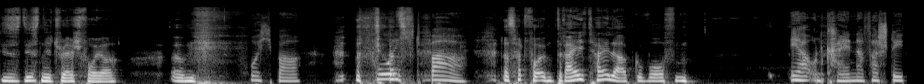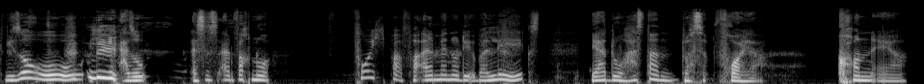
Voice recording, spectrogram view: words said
dieses Disney-Trash-Feuer. Ähm, Furchtbar. Furchtbar. das hat vor allem drei Teile abgeworfen. Ja, und keiner versteht, wieso. Nee. Also, es ist einfach nur furchtbar. Vor allem, wenn du dir überlegst, ja, du hast dann, du hast vorher Con Air,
